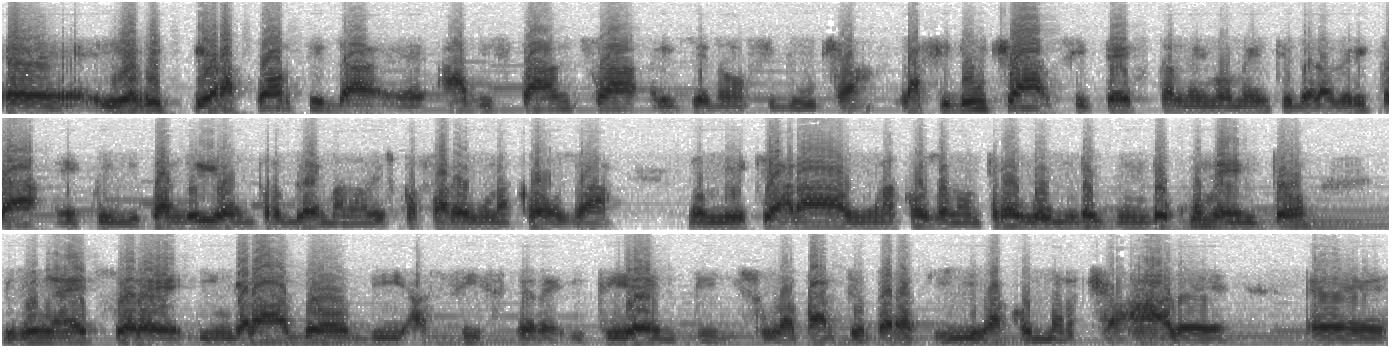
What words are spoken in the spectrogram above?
Eh, i, i, rapporti da, eh, a distanza richiedono fiducia. La fiducia si testa nei momenti della verità e quindi quando io ho un problema, non riesco a fare una cosa, non mi è chiara una cosa, non trovo un, do- un documento, bisogna essere in grado di assistere i clienti sulla parte operativa, commerciale, eh,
